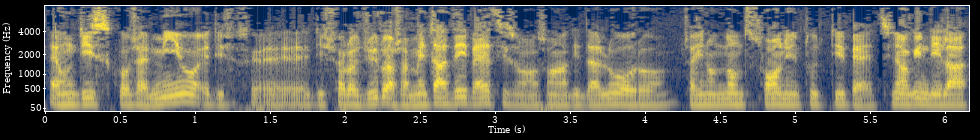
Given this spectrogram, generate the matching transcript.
è un disco cioè, mio e di, eh, di Sciolo Giroa, cioè metà dei pezzi sono suonati da loro, cioè io non, non suono in tutti i pezzi, no? quindi la,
